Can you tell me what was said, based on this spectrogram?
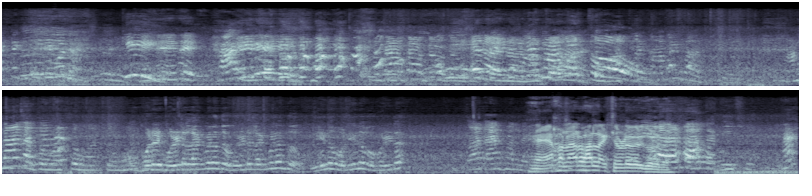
একটা কিছু দেবো না? কি? হাই রে। না না না তোমার তোমার না না তোমার তোমার তোমার। ঘড়ি ঘড়িটা লাগবে না তো? ঘড়িটা লাগবে না তো? নিয়ে নেব নিয়ে নেব ঘড়িটা? হ্যাঁ এখন আর ভালো লাগছে ওটা বের করে দাও। হ্যাঁ।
